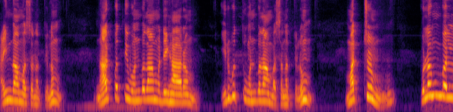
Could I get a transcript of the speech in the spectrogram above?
ஐந்தாம் வசனத்திலும் நாற்பத்தி ஒன்பதாம் அதிகாரம் இருபத்தி ஒன்பதாம் வசனத்திலும் மற்றும் புலம்பல்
